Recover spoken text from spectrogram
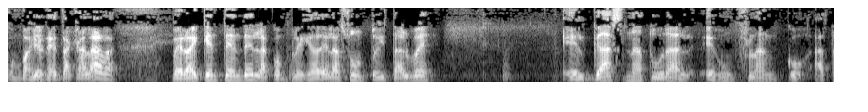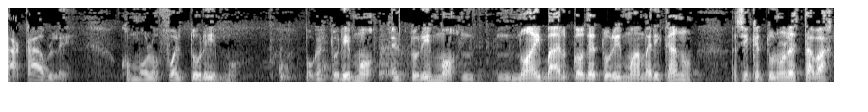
con bayoneta calada. Pero hay que entender la complejidad del asunto y tal vez el gas natural es un flanco atacable, como lo fue el turismo. Porque el turismo, el turismo, no hay barcos de turismo americano. Así que tú no le estabas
